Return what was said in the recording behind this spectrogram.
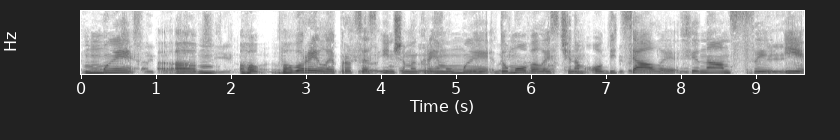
Ми ем, го- говорили про це з іншими країнами. Ми домовились, чи нам обіцяли фінанси і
